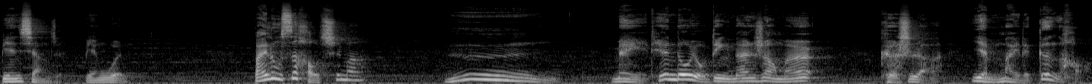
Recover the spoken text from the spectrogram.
边想着边问。白露丝好吃吗？嗯，每天都有订单上门。可是啊，燕卖的更好，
